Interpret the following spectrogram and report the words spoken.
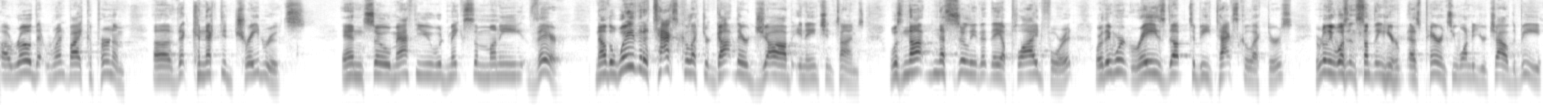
uh, road that went by Capernaum uh, that connected trade routes. And so Matthew would make some money there. Now, the way that a tax collector got their job in ancient times was not necessarily that they applied for it or they weren't raised up to be tax collectors. It really wasn't something you as parents you wanted your child to be.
